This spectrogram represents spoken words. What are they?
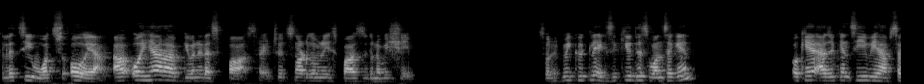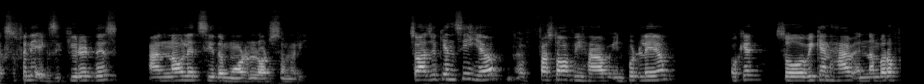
so let's see what's oh yeah uh, oh here i've given it as pass, right? So it's not going to be sparse it's going to be shape. So let me quickly execute this once again. Okay as you can see we have successfully executed this. And now let's see the model dot summary so as you can see here uh, first off we have input layer okay? So we can have a number of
